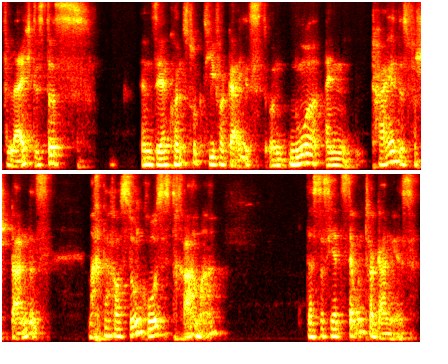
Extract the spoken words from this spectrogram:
vielleicht ist das ein sehr konstruktiver Geist und nur ein Teil des Verstandes macht daraus so ein großes Drama, dass das jetzt der Untergang ist.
